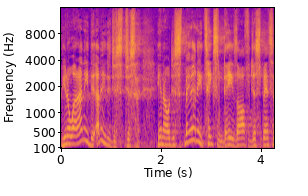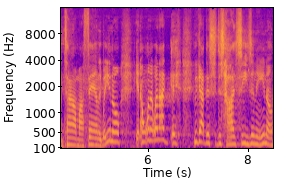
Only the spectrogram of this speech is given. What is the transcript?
you know what? I need to, I need to just, just, you know, just maybe I need to take some days off and just spend some time with my family. But you know, you know, when, when I, eh, we got this, this high season and, you know,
